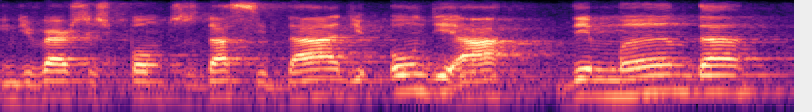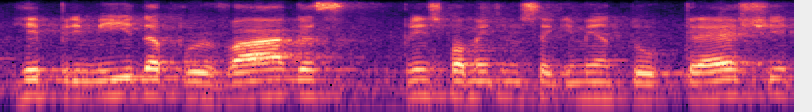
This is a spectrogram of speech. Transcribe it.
em diversos pontos da cidade onde há demanda reprimida por vagas, principalmente no segmento creche,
